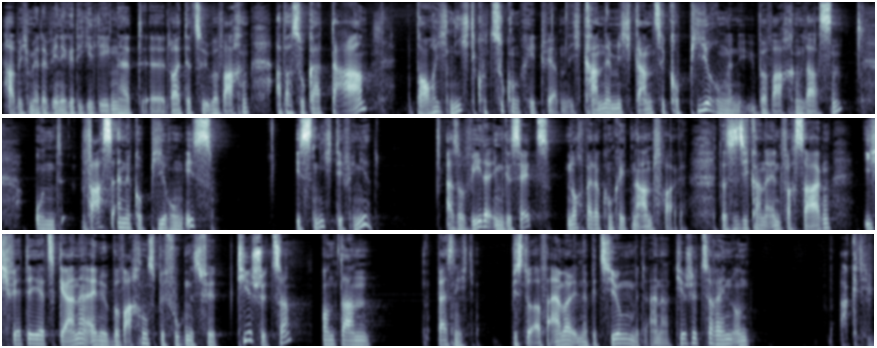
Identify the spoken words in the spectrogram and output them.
habe ich mehr oder weniger die Gelegenheit, äh, Leute zu überwachen. Aber sogar da brauche ich nicht zu konkret werden. Ich kann nämlich ganze Gruppierungen überwachen lassen. Und was eine Gruppierung ist, ist nicht definiert. Also weder im Gesetz noch bei der konkreten Anfrage. Das heißt, ich kann einfach sagen, ich hätte jetzt gerne eine Überwachungsbefugnis für Tierschützer und dann, weiß nicht, bist du auf einmal in einer Beziehung mit einer Tierschützerin und aktiv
